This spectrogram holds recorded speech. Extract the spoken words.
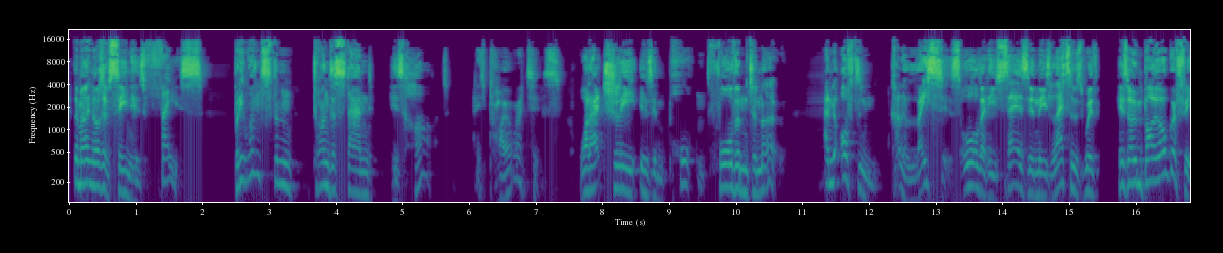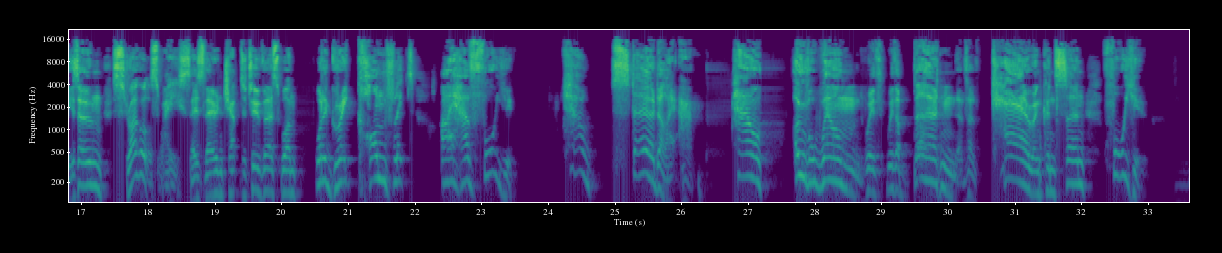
They might not have seen his face, but he wants them to understand his heart and his priorities, what actually is important for them to know. And often kind of laces all that he says in these letters with his own biography, his own struggles. Why he says there in chapter two, verse one, what a great conflict I have for you. How stirred I am. How overwhelmed with, with a burden of, of care and concern for you.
